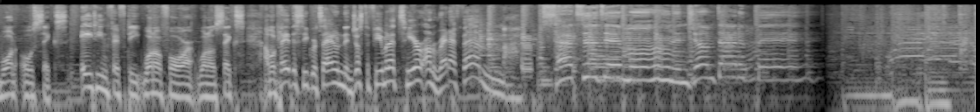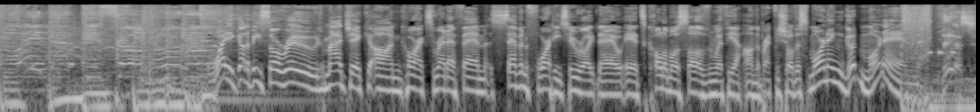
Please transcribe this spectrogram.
106. 1850 104 106. And we'll play the secret sound in just a few minutes here on Red FM. Saturday morning, jumped out of bed. Why you gotta be so rude? Magic on Cork's Red FM 742 right now. It's Colm O'Sullivan with you on the breakfast show this morning. Good morning. This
